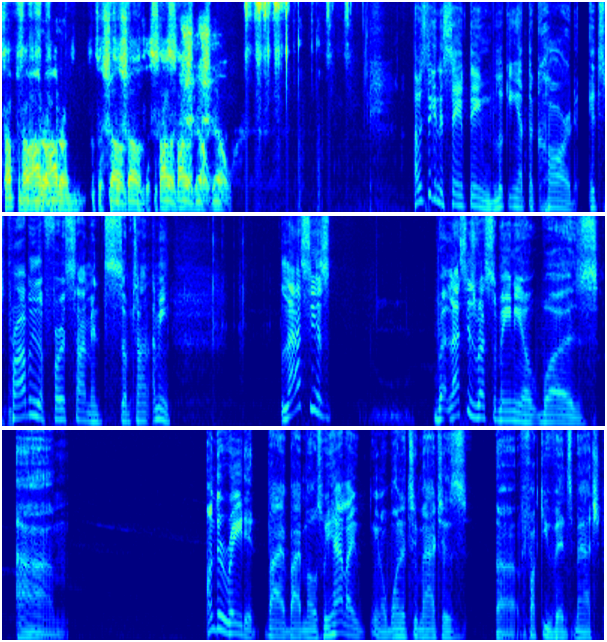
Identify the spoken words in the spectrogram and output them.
top to bottom, it's a solid, it's a solid show. I was thinking the same thing looking at the card. It's probably the first time in some time. I mean, last year's last year's WrestleMania was um underrated by by most. We had like, you know, one or two matches, uh fuck you Vince match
